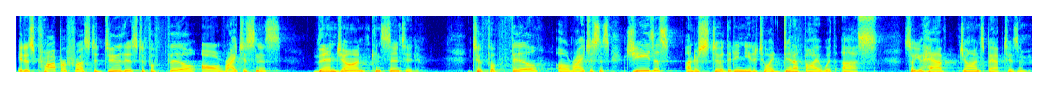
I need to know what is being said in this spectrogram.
It is proper for us to do this to fulfill all righteousness. Then John consented. To fulfill all righteousness. Jesus understood that he needed to identify with us. So you have John's baptism.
